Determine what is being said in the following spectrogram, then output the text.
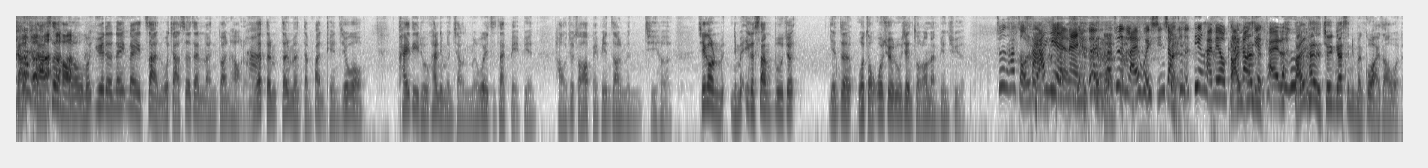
假假设好了，我们约的那那一站，我假设在南端好了，好我在等等你们等半天，结果开地图看你们讲你们位置在北边，好，我就走到北边找你们集合，结果你们你们一个上步就沿着我走过去的路线走到南边去了。就是他走了两眼呢，对，他就是来回欣赏，就是店还没有开到，店开了。打一开始就应该是你们过来找我的，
